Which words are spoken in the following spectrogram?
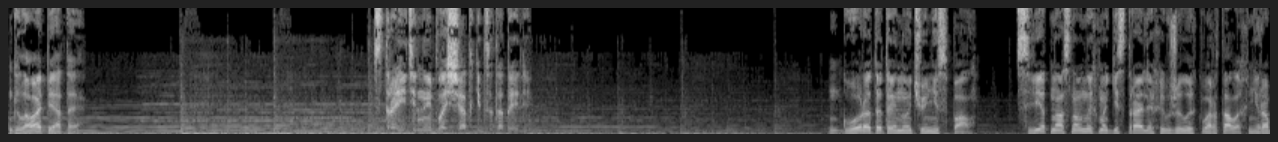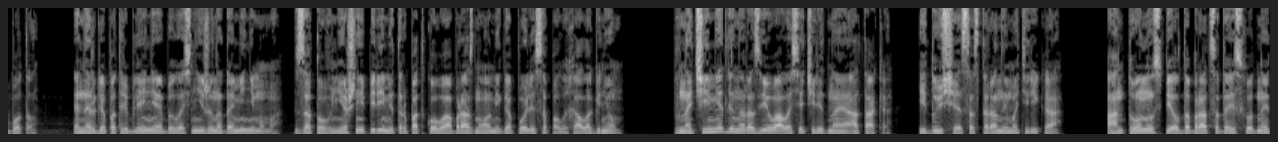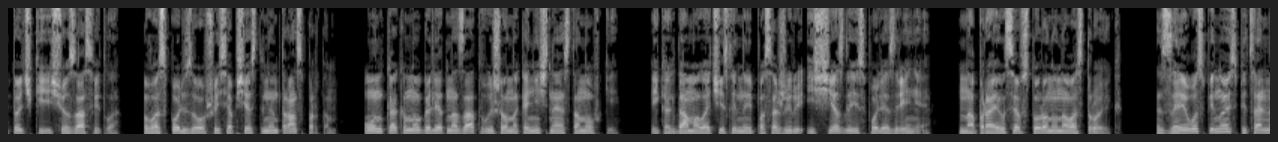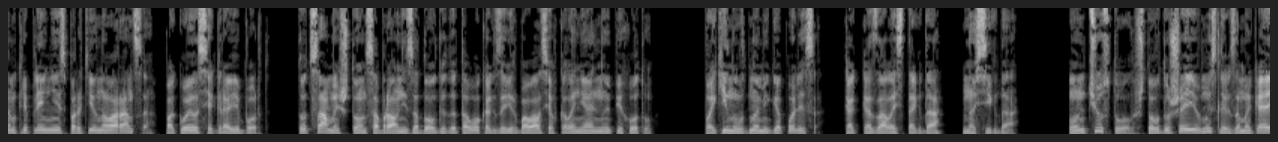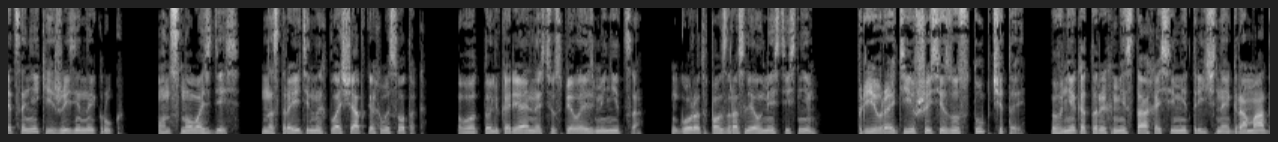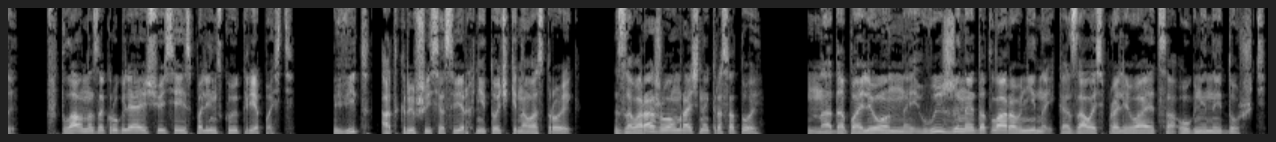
Глава пятая. Строительные площадки цитадели. Город этой ночью не спал. Свет на основных магистралях и в жилых кварталах не работал. Энергопотребление было снижено до минимума, зато внешний периметр подковообразного мегаполиса полыхал огнем. В ночи медленно развивалась очередная атака – идущая со стороны материка. Антон успел добраться до исходной точки еще засветло. Воспользовавшись общественным транспортом, он, как много лет назад, вышел на конечной остановке. И когда малочисленные пассажиры исчезли из поля зрения, направился в сторону новостроек. За его спиной в специальном креплении спортивного ранца покоился гравиборд. Тот самый, что он собрал незадолго до того, как завербовался в колониальную пехоту. Покинув дно мегаполиса, как казалось тогда, навсегда. Он чувствовал, что в душе и в мыслях замыкается некий жизненный круг. Он снова здесь, на строительных площадках высоток. Вот только реальность успела измениться. Город повзрослел вместе с ним, превратившись из уступчатой, в некоторых местах асимметричные громады в плавно закругляющуюся исполинскую крепость. Вид, открывшийся с верхней точки новостроек, завораживал мрачной красотой. Над опаленной, выжженной дотла равниной, казалось, проливается огненный дождь.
